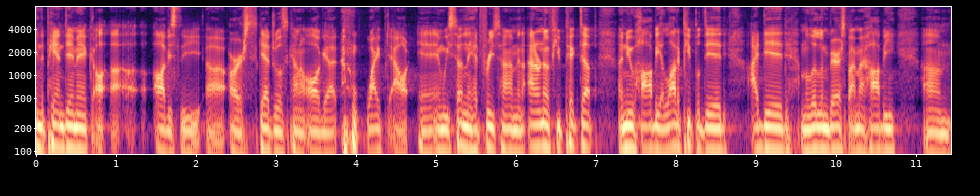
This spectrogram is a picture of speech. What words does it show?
In the pandemic, obviously, uh, our schedules kind of all got wiped out, and we suddenly had free time. And I don't know if you picked up a new hobby. A lot of people did. I did. I'm a little embarrassed by my hobby. Um,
